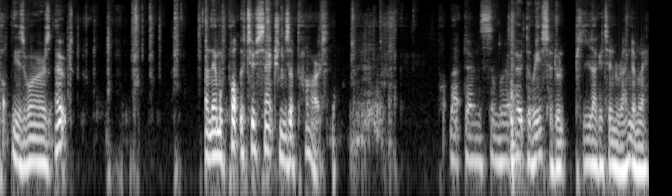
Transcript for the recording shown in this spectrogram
Pop these wires out. And then we'll pop the two sections apart. Pop that down somewhere out the way so I don't plug it in randomly.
